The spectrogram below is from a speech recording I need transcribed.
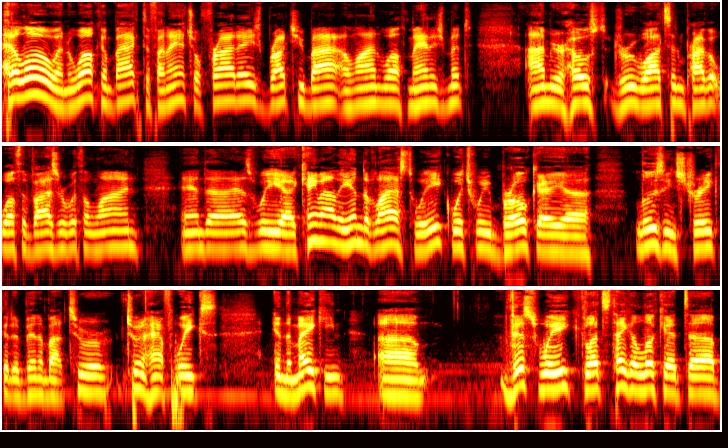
Hello, and welcome back to Financial Fridays brought to you by Align Wealth Management. I'm your host, Drew Watson, private wealth advisor with Align. And uh, as we uh, came out of the end of last week, which we broke a uh, losing streak that had been about two or two and a half weeks in the making, um, this week, let's take a look at uh,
